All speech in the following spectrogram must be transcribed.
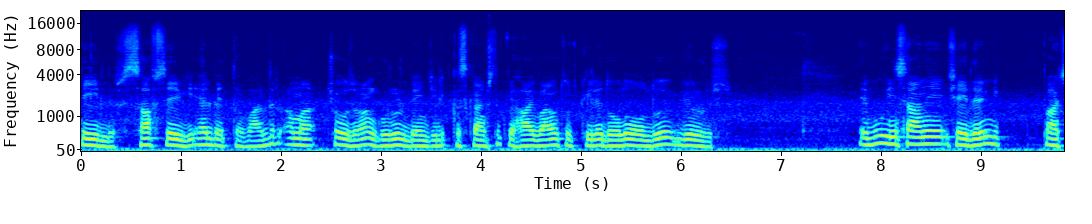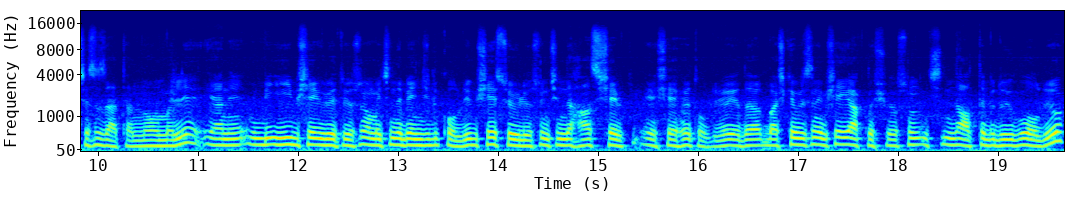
değildir. Saf sevgi elbette vardır ama çoğu zaman gurur, bencillik, kıskançlık ve hayvanı tutkuyla dolu olduğu görürüz. E bu insani şeylerin bir parçası zaten normali. Yani bir iyi bir şey üretiyorsun ama içinde bencillik oluyor. Bir şey söylüyorsun içinde has şevk, e, şehvet oluyor ya da başka birisine bir şey yaklaşıyorsun içinde altta bir duygu oluyor.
